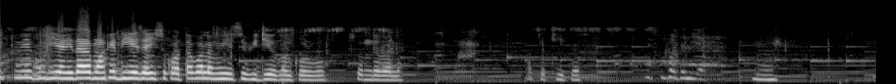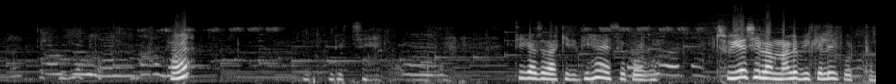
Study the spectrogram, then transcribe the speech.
একটু নিয়ে ঘুরিয়ে আনি তার মাকে দিয়ে যাই সে কথা বল আমি এসে ভিডিও কল করব সন্ধেবেলা। আচ্ছা ঠিক আছে। হুম। হ্যাঁ? দিচ্ছি ঠিক আছে রাখি দিদি হ্যাঁ এসে করব। শুয়েছিলাম নাহলে বিকেলেই করতাম।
